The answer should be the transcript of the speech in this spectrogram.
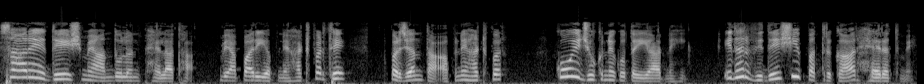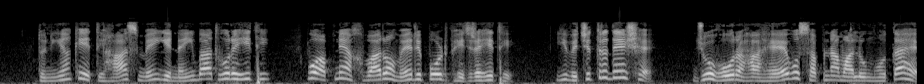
سارے دیش میں آندولن پھیلا تھا۔ ویاپاری اپنے ہٹ پر تھے، پر جنتا اپنے ہٹ پر۔ کوئی جھکنے کو تیار نہیں۔ ادھر ودیشی پترکار حیرت میں۔ دنیا کے اتہاس میں یہ نئی بات ہو رہی تھی۔ وہ اپنے اخباروں میں رپورٹ بھیج رہے تھے۔ یہ وچتر دیش ہے۔ جو ہو رہا ہے، وہ سپنا معلوم ہوتا ہے۔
